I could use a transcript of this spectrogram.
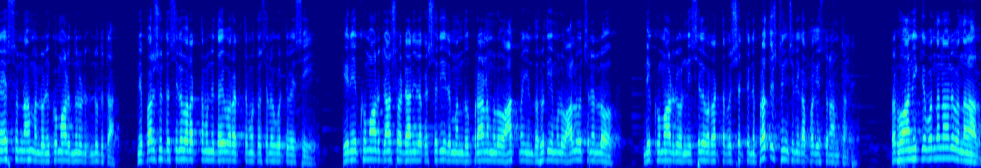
యేసునామంలో నీ కుమారుడు నుడు- నుదుట నీ పరిశుద్ధ శిలువ రక్తము నీ దైవ రక్తముతో సెలవు గుర్తు వేసి ఈ నీ కుమారుడు జాషువా డాని యొక్క శరీరమందు ప్రాణములో ఆత్మయందు హృదయములో ఆలోచనల్లో నీ కుమారుడు నీ శిలువ రక్తపు శక్తిని ప్రతిష్ఠించి నీకు అప్పగిస్తున్నాం తండ్రి. ప్రభువా నీకే వందనాలు వందనాలు.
